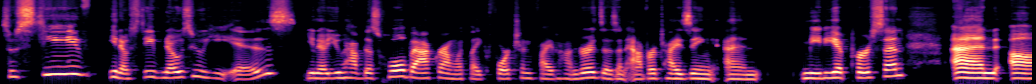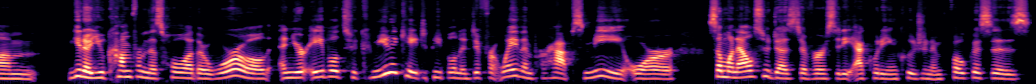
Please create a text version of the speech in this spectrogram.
so Steve, you know, Steve knows who he is. You know, you have this whole background with like Fortune 500s as an advertising and media person. And um, you know, you come from this whole other world and you're able to communicate to people in a different way than perhaps me or someone else who does diversity, equity, inclusion and focuses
